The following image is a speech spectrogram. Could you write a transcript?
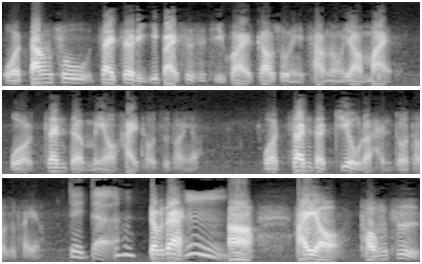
我当初在这里一百四十几块告诉你长荣要卖，我真的没有害投资朋友，我真的救了很多投资朋友，对的，对不对？嗯，啊，还有同志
